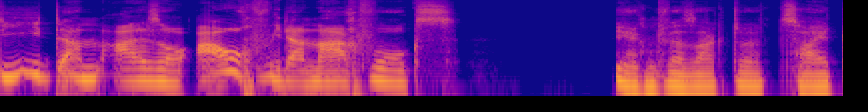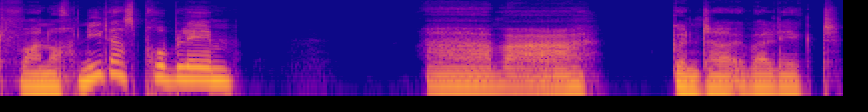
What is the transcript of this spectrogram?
die dann also auch wieder Nachwuchs. Irgendwer sagte, Zeit war noch nie das Problem. Aber, Günther überlegt,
